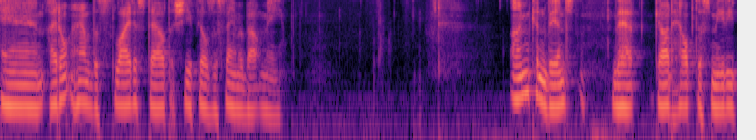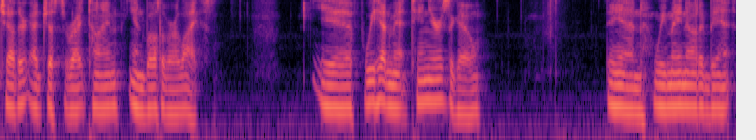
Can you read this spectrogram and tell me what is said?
And I don't have the slightest doubt that she feels the same about me. I'm convinced that God helped us meet each other at just the right time in both of our lives. If we had met 10 years ago, then we may not have been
